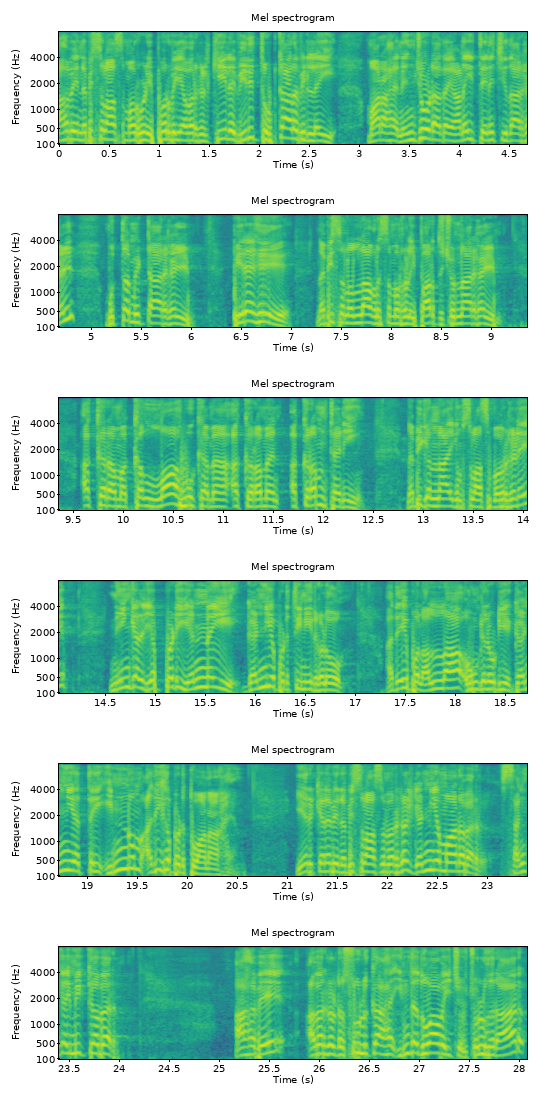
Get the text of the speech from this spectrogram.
ஆகவே நபிசுல்லாசம் அவர்களுடைய போர்வை அவர்கள் கீழே விரித்து உட்காரவில்லை. மாறாக நெஞ்சோடு அதை அணைத்து நினைச்சிதார்கள் முத்தமிட்டார்கள். பிறகு நபி சொல்லா அலுவலம் அவர்களை பார்த்து சொன்னார்கள் அக்ரமக்கல்லாஹு கம அக்ரமன் அக்ரம் தனி நபிகள் நாயகம் சுல்லாசம் அவர்களே நீங்கள் எப்படி என்னை கண்ணியப்படுத்தினீர்களோ அதே போல் அல்லாஹ் உங்களுடைய கண்ணியத்தை இன்னும் அதிகப்படுத்துவானாக. ஏற்கனவே நபிசுலாஸ் அவர்கள் கண்ணியமானவர் சங்கை மிக்கவர் ஆகவே அவர்கள் ரசூலுக்காக இந்த துவாவை சொல்- சொல்கிறார்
